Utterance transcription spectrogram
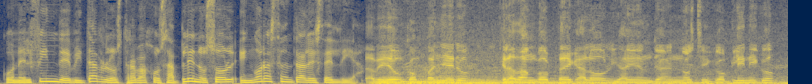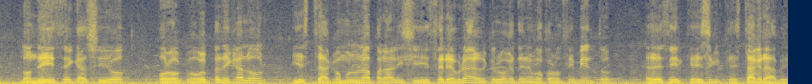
con el fin de evitar los trabajos a pleno sol en horas centrales del día. Ha habido un compañero que le ha dado un golpe de calor y hay un diagnóstico clínico donde dice que ha sido por golpe de calor y está como en una parálisis cerebral, que es lo que tenemos conocimiento. Es decir, que, es, que está grave.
